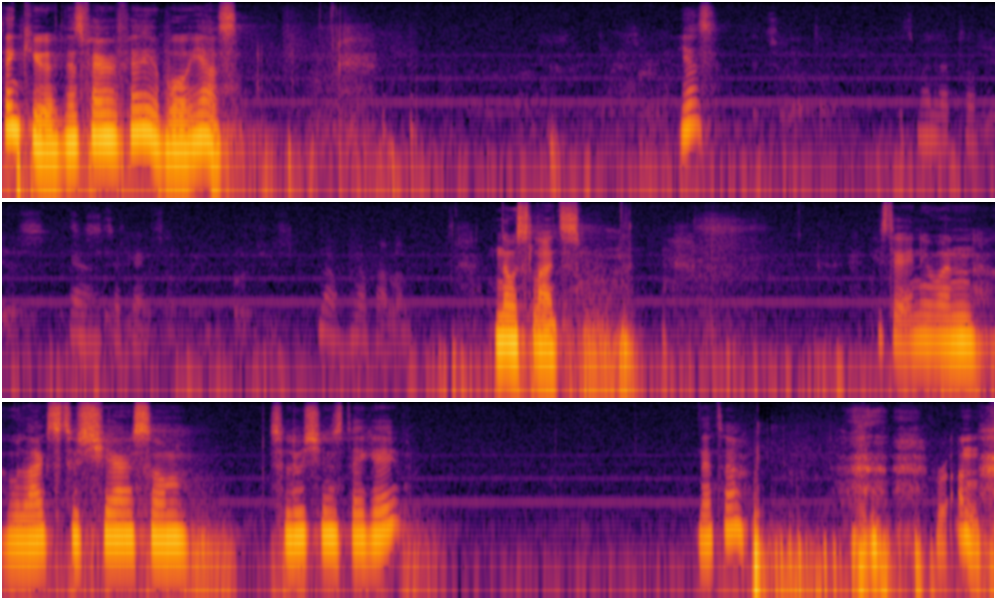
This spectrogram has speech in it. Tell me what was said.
Thank you. That's very valuable. Yes. Yes. No no problem. No slides. Is there anyone who likes to share some solutions they gave? Netta? Run.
